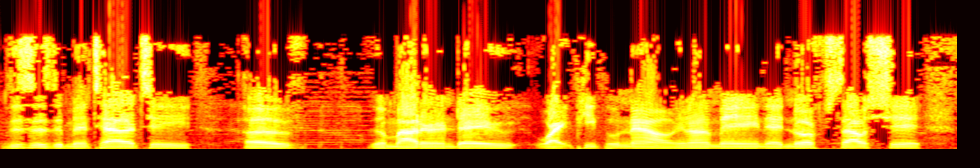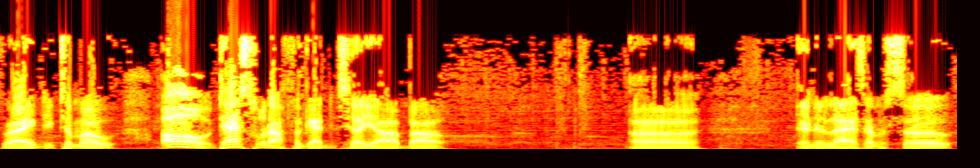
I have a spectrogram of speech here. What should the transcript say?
this is the mentality of the modern day white people now. You know what I mean? That north south shit, right? They talking about. Oh, that's what I forgot to tell y'all about. Uh, in the last episode,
